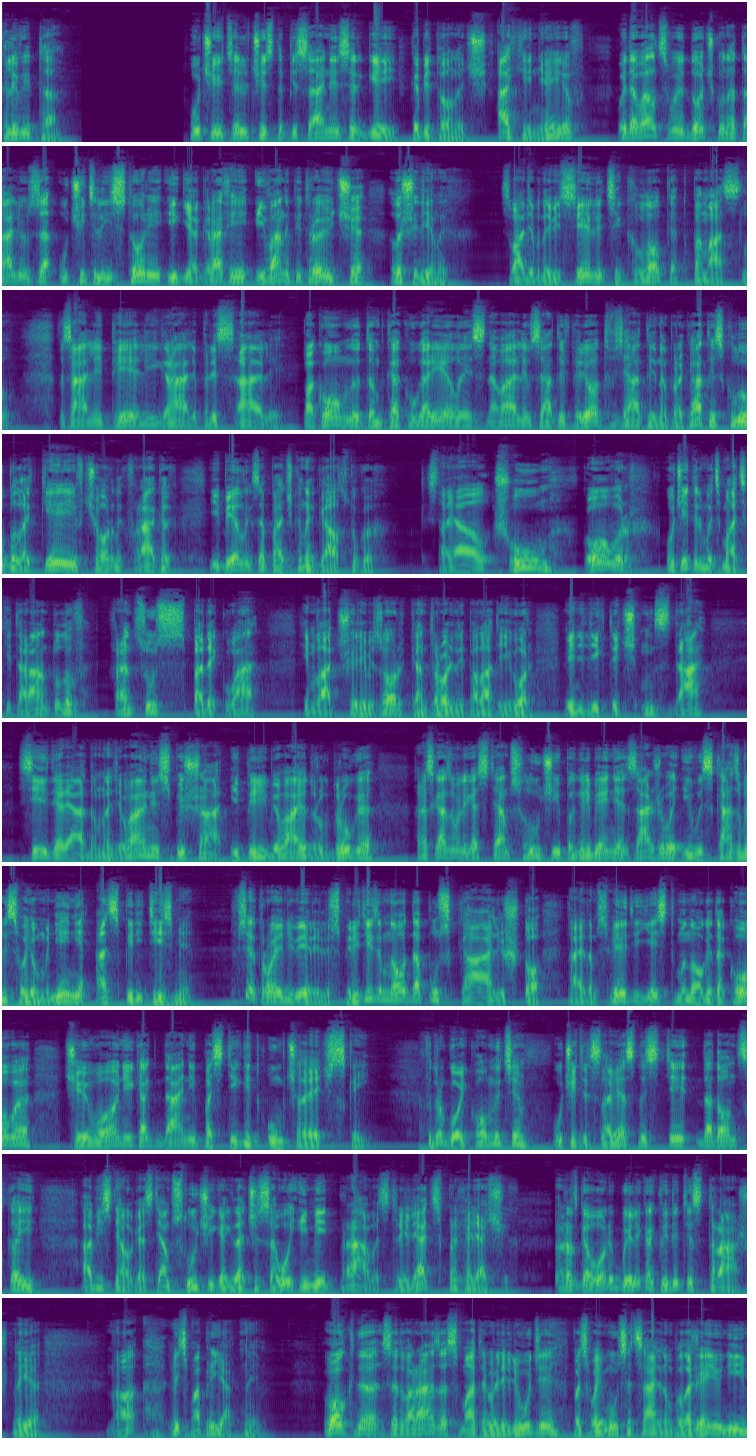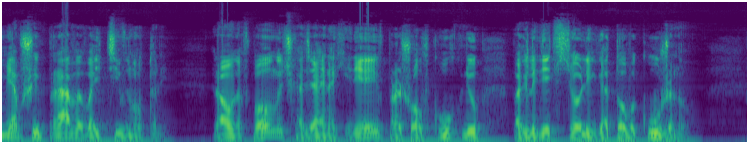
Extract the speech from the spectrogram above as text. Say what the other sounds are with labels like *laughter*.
Клевета. Учитель чистописания Сергей Капитонович Ахинеев выдавал свою дочку Наталью за учителя истории и географии Ивана Петровича Лошадиных. Свадебное веселье текло, как по маслу. В зале пели, играли, плясали. По комнатам, как угорелые, сновали взад и вперед, взятые на прокат из клуба лакеи в черных фраках и белых запачканных галстуках. Стоял шум, говор, учитель математики Тарантулов, француз Падекуа и младший ревизор контрольной палаты Егор Венедиктович Мзда, сидя рядом на диване, спеша и перебивая друг друга, рассказывали гостям случаи погребения заживо и высказывали свое мнение о спиритизме. Все трое не верили в спиритизм, но допускали, что на этом свете есть много такого, чего никогда не постигнет ум человеческий. В другой комнате учитель словесности Додонской объяснял гостям случай, когда часовой имеет право стрелять проходящих. Разговоры были, как видите, страшные, но весьма приятные. В окна со двора засматривали люди, по своему социальному положению не имевшие права войти внутрь. Ровно в полночь хозяин Ахинеев прошел в кухню поглядеть, все ли готово к ужину.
